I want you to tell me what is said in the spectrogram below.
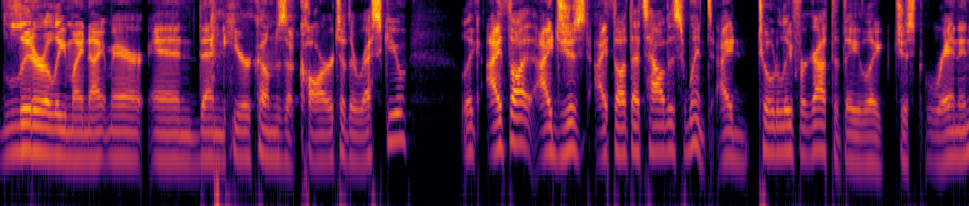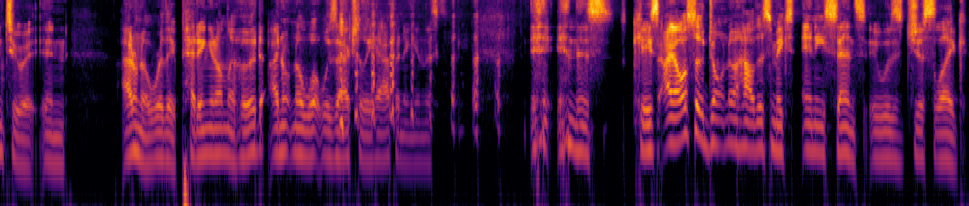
literally my nightmare and then here comes a car to the rescue. Like I thought I just I thought that's how this went. I totally forgot that they like just ran into it and I don't know, were they petting it on the hood? I don't know what was actually happening in this in this case. I also don't know how this makes any sense. It was just like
